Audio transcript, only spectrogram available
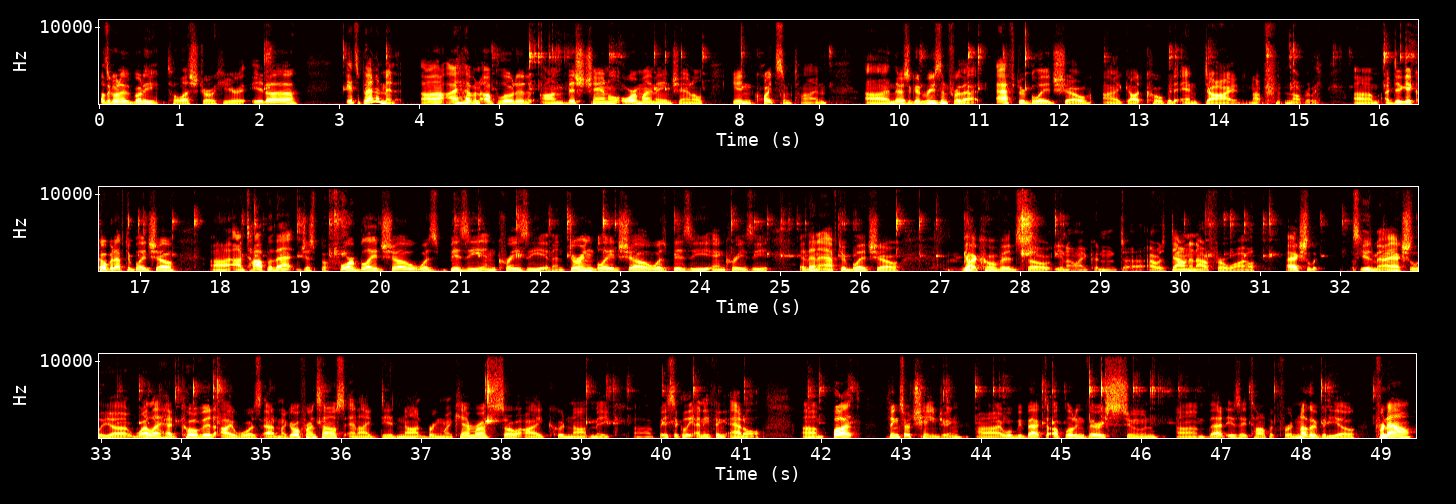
How's it going, everybody? Telestro here. It uh, it's been a minute. Uh, I haven't uploaded on this channel or my main channel in quite some time, uh, and there's a good reason for that. After Blade Show, I got COVID and died. Not, not really. Um, I did get COVID after Blade Show. Uh, on top of that, just before Blade Show was busy and crazy, and then during Blade Show was busy and crazy, and then after Blade Show got COVID, so you know I couldn't. Uh, I was down and out for a while. I actually, excuse me, I actually, uh, while I had COVID, I was at my girlfriend's house and I did not bring my camera, so I could not make uh, basically anything at all. Um, but things are changing. Uh, I will be back to uploading very soon. Um, that is a topic for another video. For now,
